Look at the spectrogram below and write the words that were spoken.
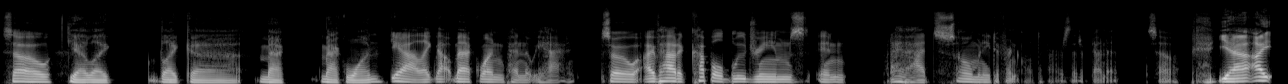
So Yeah, like like uh Mac Mac One. yeah, like that Mac One pen that we had. So I've had a couple Blue Dreams in, but I've had so many different cultivars that have done it. So Yeah, I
